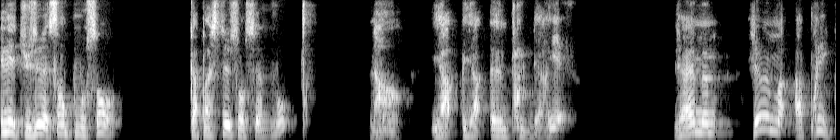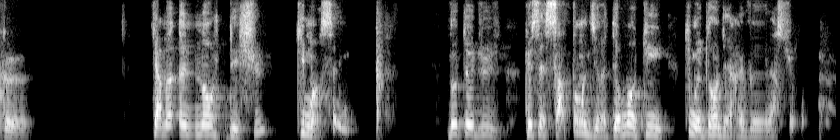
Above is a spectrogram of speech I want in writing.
Il a utilisé les 100% capacité de son cerveau? Non. Il y a, y a un truc derrière. Même j'ai même appris que qu'il y a un ange déchu qui m'enseigne. D'autres disent que c'est Satan directement qui, me donne des révélations.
